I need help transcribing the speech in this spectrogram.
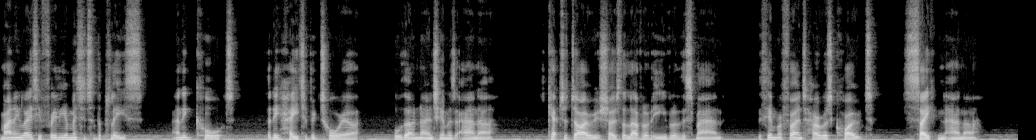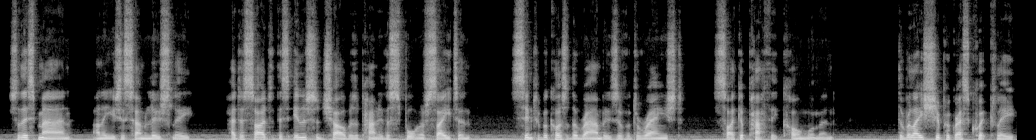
Manning later freely admitted to the police and in court that he hated Victoria, although known to him as Anna. He kept a diary which shows the level of evil of this man, with him referring to her as, quote, Satan Anna. So this man, and I use this term loosely, had decided this innocent child was apparently the spawn of Satan simply because of the ramblings of a deranged, psychopathic con woman. The relationship progressed quickly,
